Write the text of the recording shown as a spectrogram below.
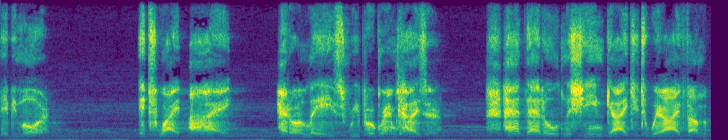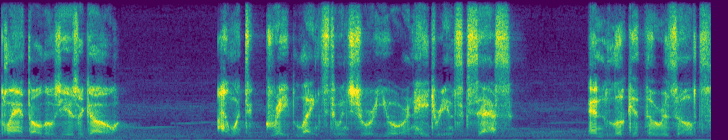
Maybe more. It's why I had Orlays reprogram Kaiser. Had that old machine guide you to where I found the plant all those years ago. I went to great lengths to ensure your and Hadrian's success. And look at the results.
